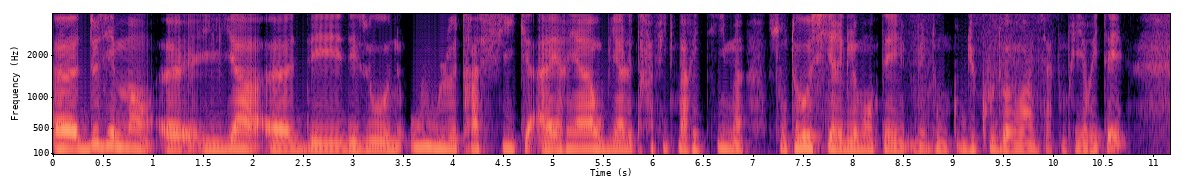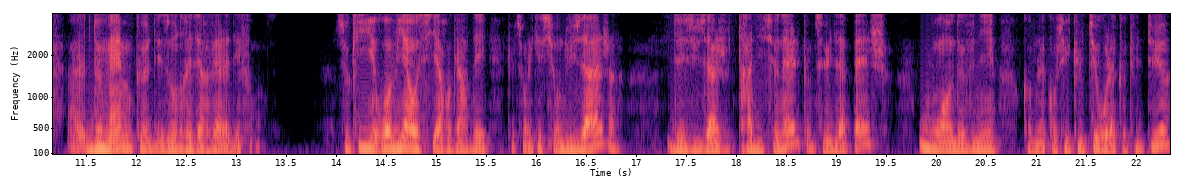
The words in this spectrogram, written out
Euh, deuxièmement, euh, il y a euh, des, des, zones où le trafic aérien ou bien le trafic maritime sont aussi réglementés, mais donc du coup doivent avoir une certaine priorité, de même que des zones réservées à la défense. Ce qui revient aussi à regarder quelles sont les questions d'usage, des usages traditionnels comme celui de la pêche, ou en devenir comme la conchiculture ou l'aquaculture,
